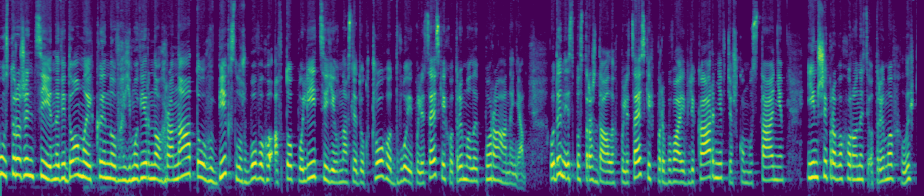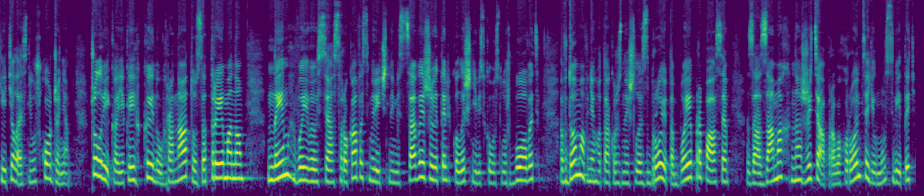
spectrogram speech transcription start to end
У сторожинці невідомий кинув ймовірно гранату в бік службового авто поліції, внаслідок чого двоє поліцейських отримали поранення. Один із постраждалих поліцейських перебуває в лікарні в тяжкому стані. Інший правоохоронець отримав легкі тілесні ушкодження. Чоловіка, який кинув гранату, затримано. Ним виявився 48-річний місцевий житель, колишній військовослужбовець. Вдома в нього також знайшли зброю та боєприпаси. За замах на життя правоохоронця йому світить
